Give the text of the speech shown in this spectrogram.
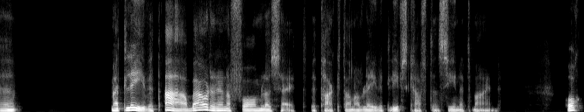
eh, med att livet är både denna formlöshet, betraktaren av livet, livskraften, sinnet, mind. Och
